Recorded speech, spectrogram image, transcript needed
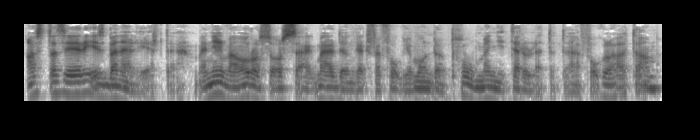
azt azért részben elérte. Mert nyilván Oroszország meldöngetve fogja mondani, hú, mennyi területet elfoglaltam,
